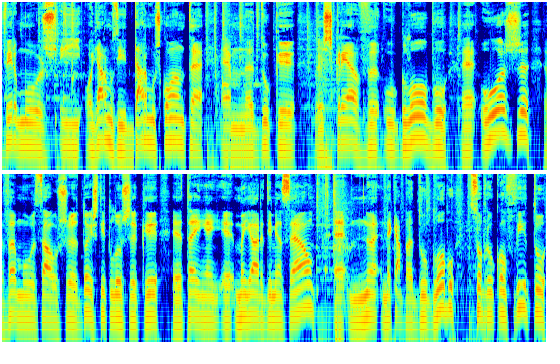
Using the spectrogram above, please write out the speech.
vermos e olharmos e darmos conta do que escreve o Globo hoje. Vamos aos dois títulos que eh, têm eh, maior dimensão eh, na capa do Globo sobre o conflito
